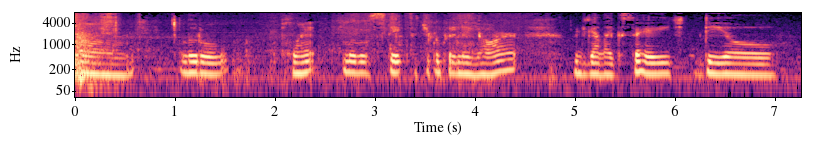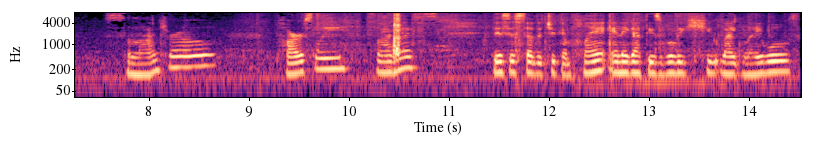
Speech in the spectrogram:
um, little plant, little sticks that you can put in the yard. You got like sage, dill, cilantro, parsley. So I guess this is stuff that you can plant. And they got these really cute like labels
